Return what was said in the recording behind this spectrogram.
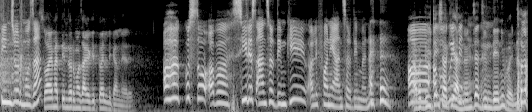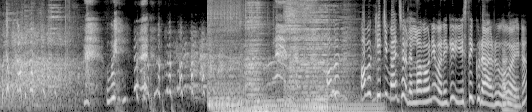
तिनजोर मोजा? सयमा तिनजोर मजाको गीत कहिले निकाल्ने अरे? अह कस्तो अब सिरियस आन्सर दिउँ कि अलिक फनी आन्सर दिउँ होइन? अब दुइटै सकिहाल्नुहुन्छ जुन दिए नि भयो अब केटी मान्छेहरूले लगाउने भनेको यस्तै कुराहरू हो होइन।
